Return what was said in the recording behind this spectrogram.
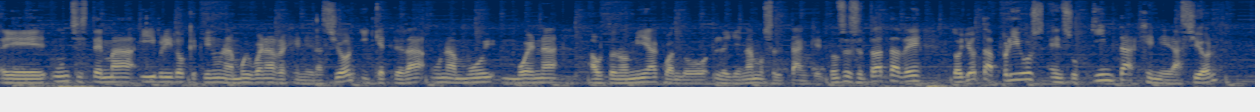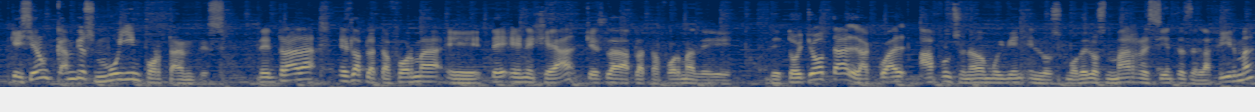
eh, un sistema híbrido que tiene una muy buena regeneración y que te da una muy buena autonomía cuando le llenamos el tanque. Entonces se trata de Toyota Prius en su quinta generación que hicieron cambios muy importantes. De entrada es la plataforma eh, TNGA, que es la plataforma de, de Toyota, la cual ha funcionado muy bien en los modelos más recientes de la firma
